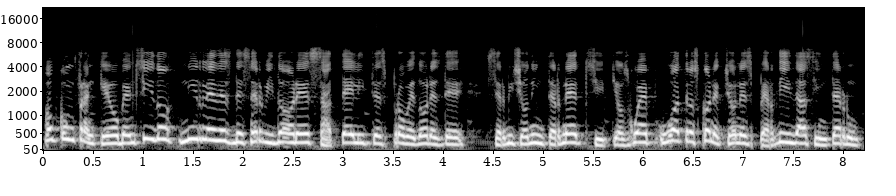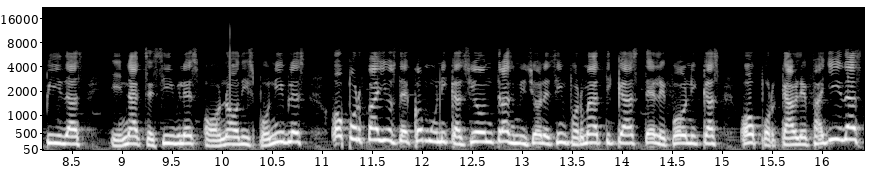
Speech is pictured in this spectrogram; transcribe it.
o con franqueo vencido, ni redes de servidores, satélites, proveedores de servicio de internet, sitios web u otras conexiones perdidas, interrumpidas, inaccesibles o no disponibles, o por fallos de comunicación, transmisiones informáticas, telefónicas o por cable fallidas,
